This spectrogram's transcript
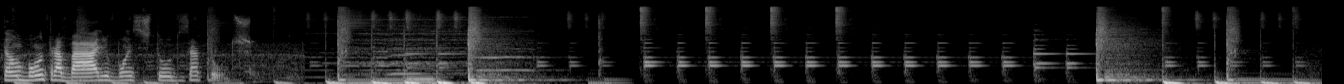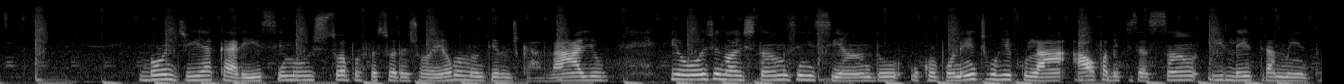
Então, bom trabalho, bons estudos a todos. Bom dia, caríssimos. Sou a professora Joelma Monteiro de Carvalho e hoje nós estamos iniciando o componente curricular Alfabetização e Letramento.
